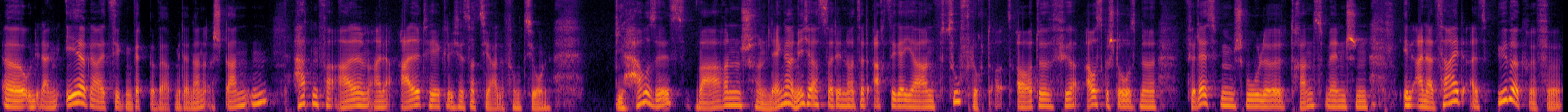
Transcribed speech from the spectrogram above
äh, und in einem ehrgeizigen Wettbewerb miteinander standen, hatten vor allem eine alltägliche soziale Funktion. Die Houses waren schon länger, nicht erst seit den 1980er Jahren, Zufluchtsorte für Ausgestoßene, für Lesben, Schwule, Transmenschen. In einer Zeit, als Übergriffe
